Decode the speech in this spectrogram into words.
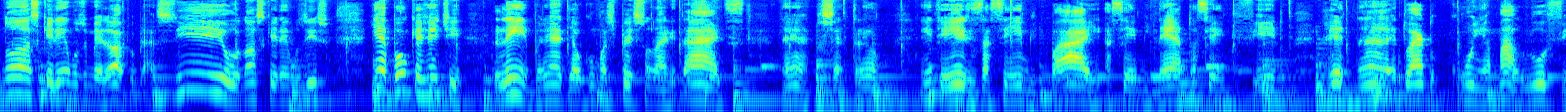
nós queremos o melhor para o Brasil, nós queremos isso. E é bom que a gente lembre né, de algumas personalidades né, do Centrão, entre eles a CM Pai, a CM Neto, a CM Filho, Renan, Eduardo Cunha, Maluf,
